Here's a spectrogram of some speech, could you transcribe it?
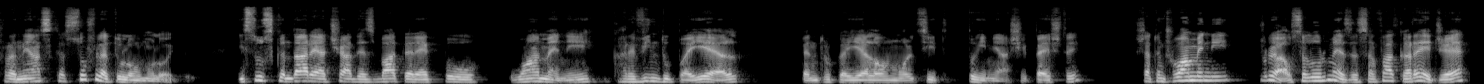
hrănească sufletul omului. Isus, când are acea dezbatere cu oamenii care vin după el, pentru că el a înmulțit pâinea și pește, și atunci oamenii vreau să-l urmeze, să facă rege,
